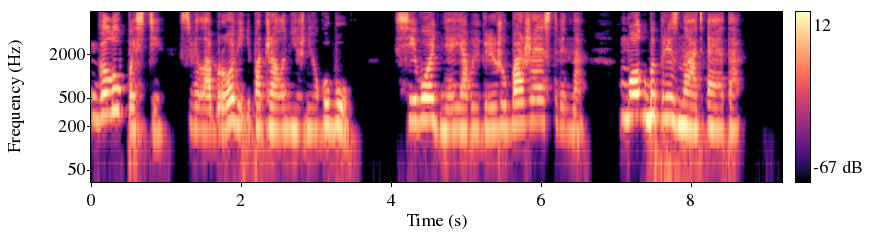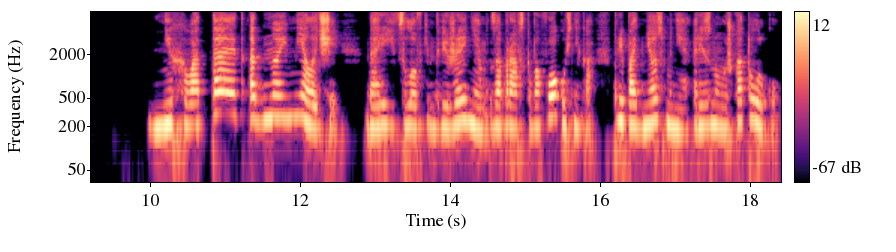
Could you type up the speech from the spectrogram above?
Глупости», – свела брови и поджала нижнюю губу. «Сегодня я выгляжу божественно. Мог бы признать это». «Не хватает одной мелочи», Дариец ловким движением заправского фокусника преподнес мне резную шкатулку.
